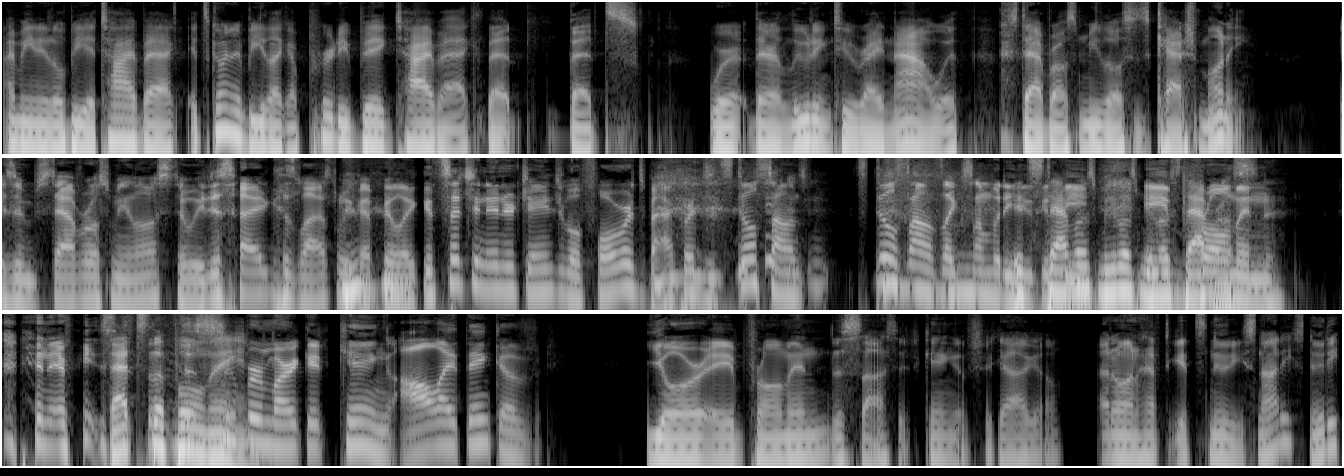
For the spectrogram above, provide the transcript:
I mean, it'll be a tieback. It's going to be like a pretty big tieback that that's where they're alluding to right now with Stavros Milos's cash money. Is it Stavros Milos? Did we decide? Because last week I feel like it's such an interchangeable forwards backwards. It still sounds still sounds like somebody It's who could Stavros be Milos Milos Abe Stavros. Froman. And every That's the, full name. Supermarket king. All I think of, you're Abe Froman, the sausage king of Chicago. I don't want to have to get snooty, snotty, snooty.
